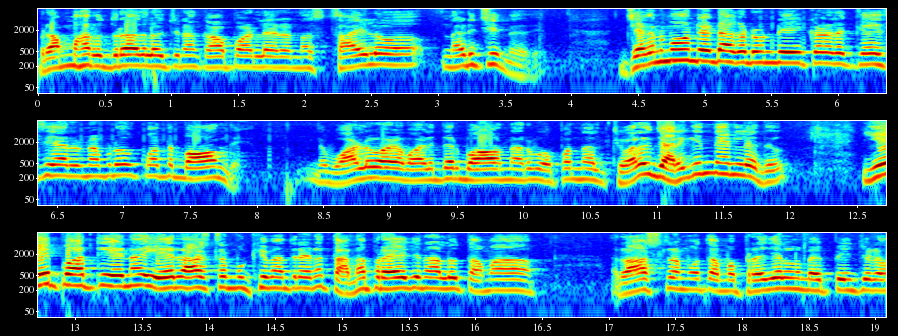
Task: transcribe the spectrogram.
బ్రహ్మ రుద్రాదులు వచ్చినా కాపాడలేరన్న స్థాయిలో నడిచింది అది. జగన్మోహన్ రెడ్డి అక్కడ ఉండి ఇక్కడ కేసీఆర్ ఉన్నప్పుడు కొంత బాగుంది. వాళ్ళు వాళ్ళిద్దరు బాగున్నారు ఒప్పందాలు. చివరికి జరిగిందేం లేదు. ఏ పార్టీ అయినా ఏ రాష్ట్ర ముఖ్యమంత్రి అయినా తన ప్రయోజనాలు తమ రాష్ట్రము తమ ప్రజలను మెప్పించడం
